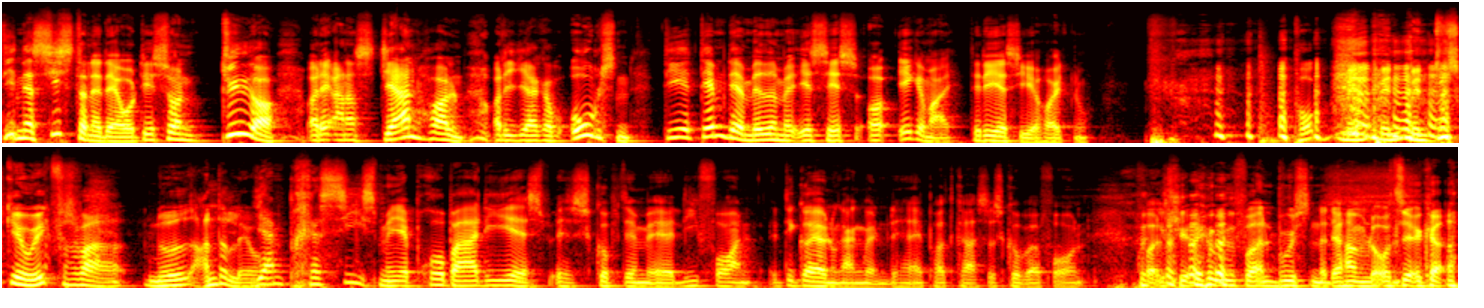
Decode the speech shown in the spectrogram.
de nazisterne derovre, det er sådan dyr, og det er Anders Stjernholm, og det er Jakob Olsen, de er dem der med med SS, og ikke mig. Det er det, jeg siger højt nu. På, men, men, men du skal jo ikke forsvare noget, andre laver. Jamen præcis, men jeg prøver bare lige at øh, skubbe dem øh, lige foran. Det gør jeg jo nogle gange mellem det her i podcast, så skubber jeg foran folk ude foran bussen, og det har man lov til at gøre.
